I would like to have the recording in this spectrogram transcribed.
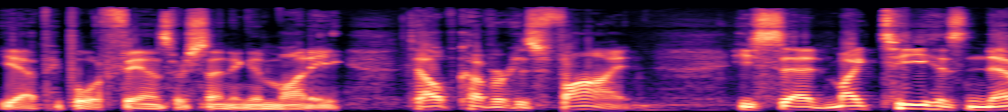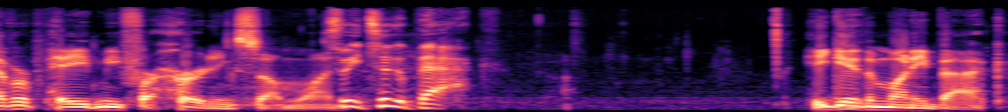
Yeah, people or fans are sending him money to help cover his fine. He said, Mike T has never paid me for hurting someone. So he took it back. He gave the money back.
